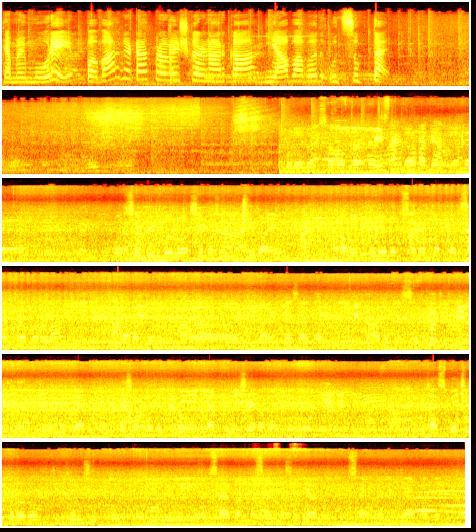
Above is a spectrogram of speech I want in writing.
त्यामुळे मोरे पवार गटात प्रवेश करणार का? याबाबत उत्सुकता आहे पुणे लोकसभा वर्ष दीड दोन वर्षापासून इच्छुक आहे. आणि पुणे लोकसभा मतदारसंघामध्ये मी मला जर महाविकास आघाडीने मला जर संधी दिली मी त्या ठिकाणी कशा पद्धतीने या पुणे शहरामध्ये कसब्याची पुनरावृत्ती करू शकतो हे मी साहेबांना सांगण्यासाठी आलो साहेबांनी त्यामध्ये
